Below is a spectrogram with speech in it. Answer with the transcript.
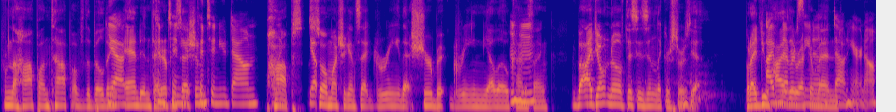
from the hop on top of the building Yeah. and in therapy Continue, session continued down. like- pops Yep. so much against that green, that sherbet green yellow kind of Mhm. thing. But I don't know if this is in liquor stores yet. But I do I've highly never seen it recommend down here. No.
